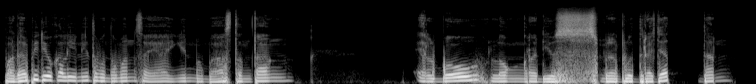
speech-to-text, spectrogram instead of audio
Pada video kali ini teman-teman saya ingin membahas tentang elbow long radius 90 derajat dan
